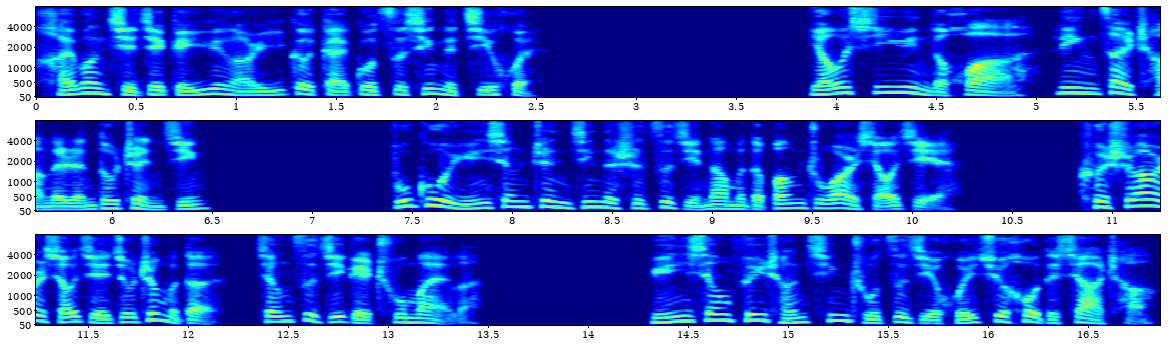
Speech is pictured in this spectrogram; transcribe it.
还望姐姐给韵儿一个改过自新的机会。姚希韵的话令在场的人都震惊。不过云香震惊的是自己那么的帮助二小姐，可是二小姐就这么的将自己给出卖了。云香非常清楚自己回去后的下场。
